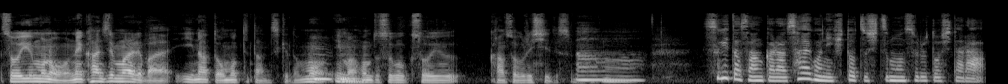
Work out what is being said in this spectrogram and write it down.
そういうものをね、感じてもらえればいいなと思ってたんですけども、うんうん、今本当すごくそういう感想嬉しいですね。杉田さんから最後に一つ質問するとしたら、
